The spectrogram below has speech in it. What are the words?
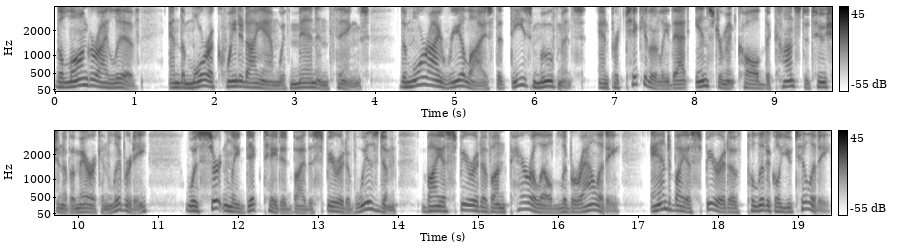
The longer I live, and the more acquainted I am with men and things, the more I realize that these movements, and particularly that instrument called the Constitution of American Liberty, was certainly dictated by the spirit of wisdom, by a spirit of unparalleled liberality, and by a spirit of political utility.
